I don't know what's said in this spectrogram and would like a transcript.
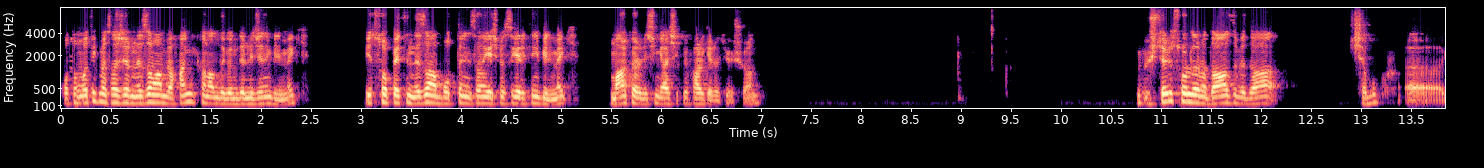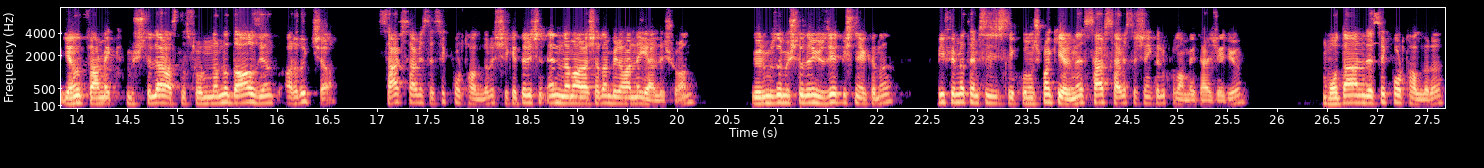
Otomatik mesajların ne zaman ve hangi kanalda gönderileceğini bilmek, bir sohbetin ne zaman bottan insana geçmesi gerektiğini bilmek markalar için gerçek bir fark yaratıyor şu an. Müşteri sorularına daha hızlı ve daha çabuk e, yanıt vermek, müşteriler aslında sorunlarına daha az yanıt aradıkça self servis destek portalları şirketler için en önemli araçlardan biri haline geldi şu an. Günümüzde müşterilerin %70'ine yakını bir firma temsilcisiyle konuşmak yerine self servis seçenekleri kullanmayı tercih ediyor. Modern destek portalları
